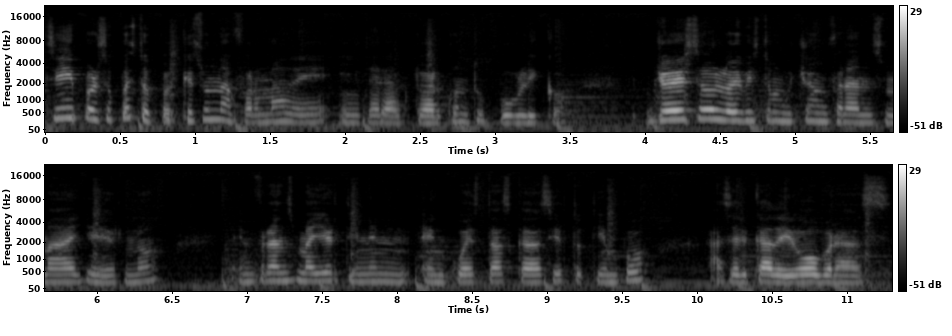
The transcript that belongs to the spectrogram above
Sí, por supuesto, porque es una forma de interactuar con tu público. Yo eso lo he visto mucho en Franz Mayer, ¿no? En Franz Mayer tienen encuestas cada cierto tiempo acerca de obras.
